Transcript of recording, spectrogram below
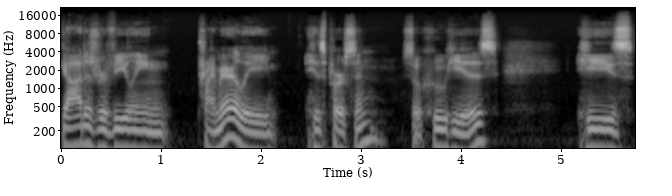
God is revealing primarily his person, so who he is. He's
